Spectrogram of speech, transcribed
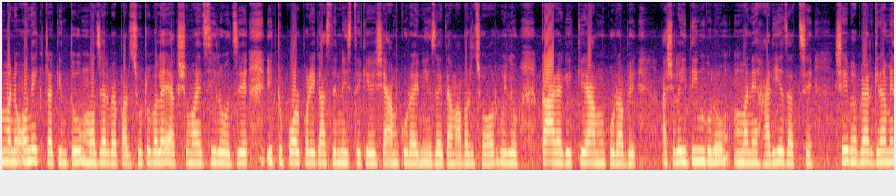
মানে অনেকটা কিন্তু মজার ব্যাপার। ছোটোবেলায় এক সময় ছিল যে একটু পর পরে গাছের নিচ থেকে এসে আম কুড়ায় নিয়ে যাইতাম। আবার ঝড় হইলেও কার আগে কে আম কুড়াবে? আসলে এই দিনগুলো মানে হারিয়ে যাচ্ছে। সেইভাবে আর গ্রামে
